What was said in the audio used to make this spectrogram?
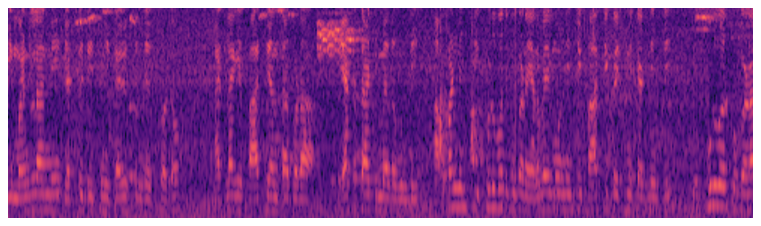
ఈ మండలాన్ని జడ్పీటీసీని కైవసం చేసుకోవటం అట్లాగే పార్టీ అంతా కూడా ఏకతాటి మీద ఉండి అప్పటి నుంచి ఇప్పుడు వరకు కూడా ఎనభై మూడు నుంచి పార్టీ పెట్టిన కాడి నుంచి ఇప్పుడు వరకు కూడా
